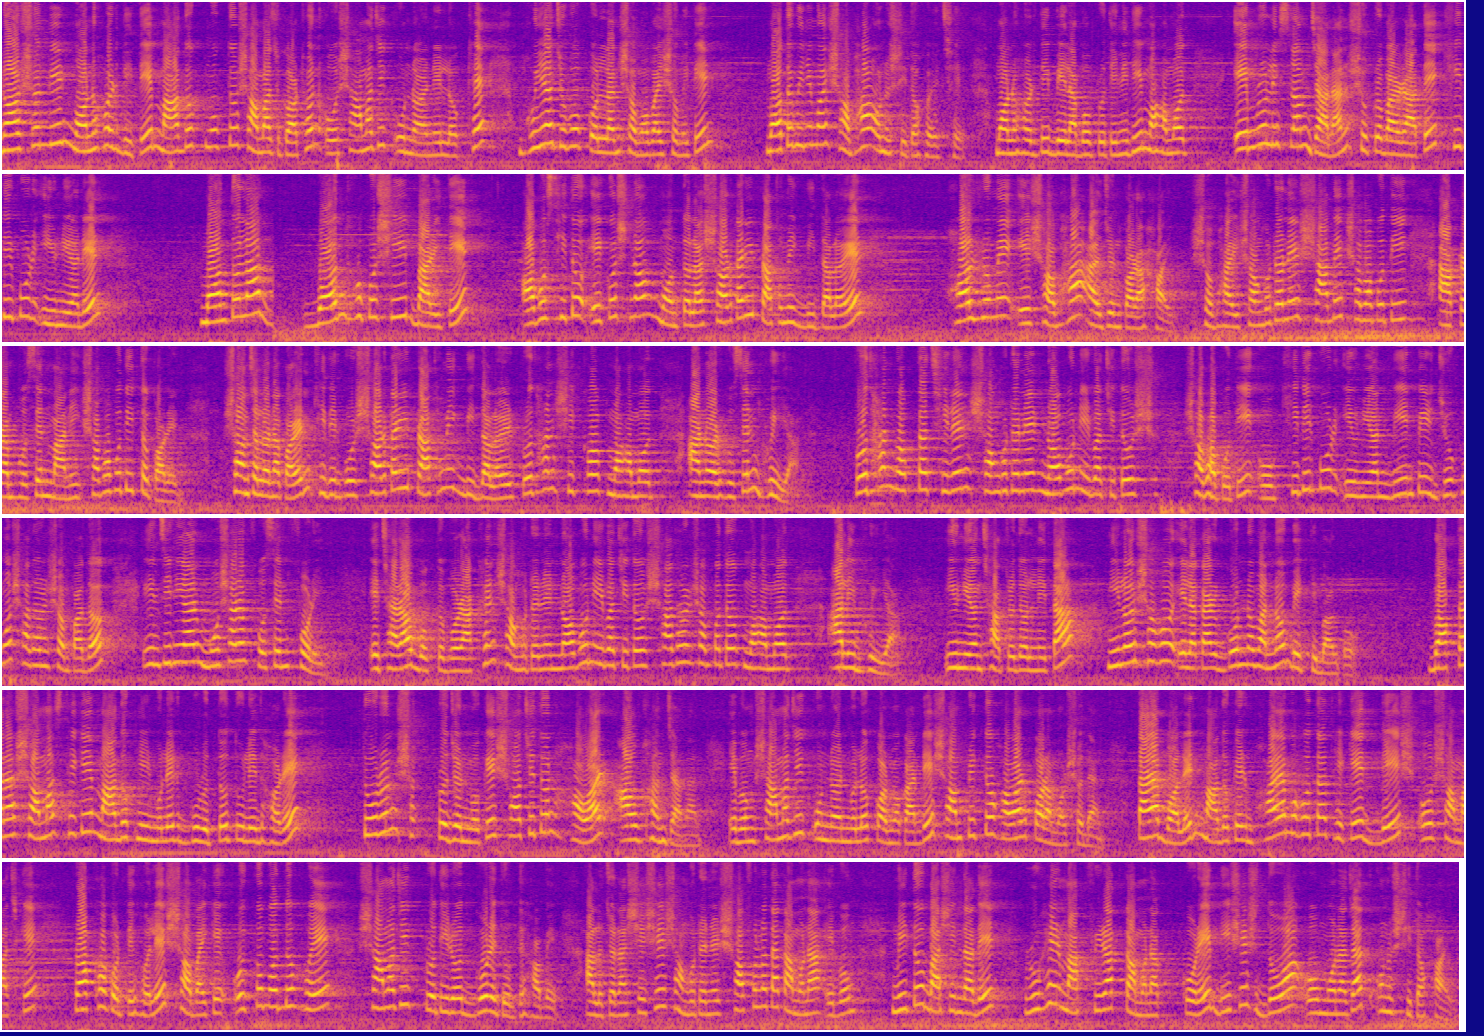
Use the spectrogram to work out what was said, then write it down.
নরসন্দির মনোহর দিতে মাদক মুক্ত সমাজ গঠন ও সামাজিক উন্নয়নের লক্ষ্যে ভূয়া যুবক কল্যাণ সমবায় সমিতির মতবিনিময় সভা অনুষ্ঠিত হয়েছে। মনোহরদি বেলাব প্রতিনিধি মোহাম্মদ এমরুল ইসলাম জানান, শুক্রবার রাতে খিদিরপুর ইউনিয়নের মন্তলা বনধুকসি বাড়িতে অবস্থিত একুশ নং মন্তলা সরকারি প্রাথমিক বিদ্যালয়ের হলরুমে এ সভা আয়োজন করা হয়। সভায় সংগঠনের সাবেক সভাপতি আকরাম হোসেন মানিক সভাপতিত্ব করেন। সঞ্চালনা করেন খিদিরপুর সরকারি প্রাথমিক বিদ্যালয়ের প্রধান শিক্ষক মোহাম্মদ আনোয়ার হোসেন ভুইয়া। প্রধান বক্তা ছিলেন সংগঠনের নবনির্বাচিত সভাপতি ও খিদিরপুর ইউনিয়ন বিএনপির যুগ্ম সাধারণ সম্পাদক ইঞ্জিনিয়ার মোশারফ হোসেন ফরিদ। এছাড়াও বক্তব্য রাখেন সংগঠনের নবনির্বাচিত সাধারণ সম্পাদক মোহাম্মদ আলী ভুইয়া। ইউনিয়ন ছাত্রদল নেতা নিলয় সহ এলাকার গণ্যমান্য ব্যক্তিবর্গ। বক্তারা সমাজ থেকে মাদক নির্মূলের গুরুত্ব তুলে ধরে তরুণ প্রজন্মকে সচেতন হওয়ার আহ্বান জানান এবং সামাজিক উন্নয়নমূলক কর্মকাণ্ডে সম্পৃক্ত হওয়ার পরামর্শ দেন। তারা বলেন, মাদকের ভয়াবহতা থেকে দেশ ও সমাজকে রক্ষা করতে হলে সবাইকে ঐক্যবদ্ধ হয়ে সামাজিক প্রতিরোধ গড়ে তুলতে হবে। আলোচনা শেষে সংগঠনের সফলতা কামনা এবং মৃত বাসিন্দাদের রুহের মাগফিরাত কামনা করে বিশেষ দোয়া ও মোনাজাত অনুষ্ঠিত হয়।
